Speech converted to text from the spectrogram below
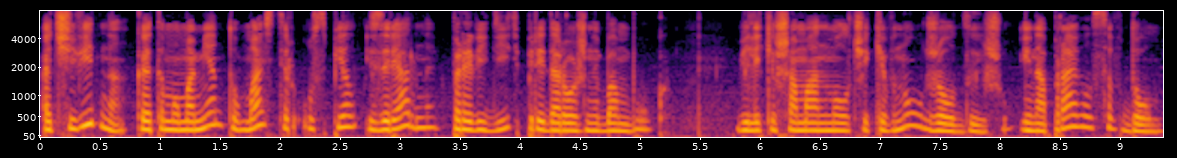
Очевидно, к этому моменту мастер успел изрядно проредить придорожный бамбук. Великий шаман молча кивнул Джоудзышу и направился в дом.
